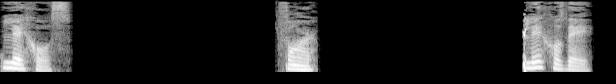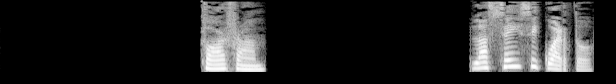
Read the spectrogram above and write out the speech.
Lejos. Far. Lejos de. Far from. Las seis y cuarto.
